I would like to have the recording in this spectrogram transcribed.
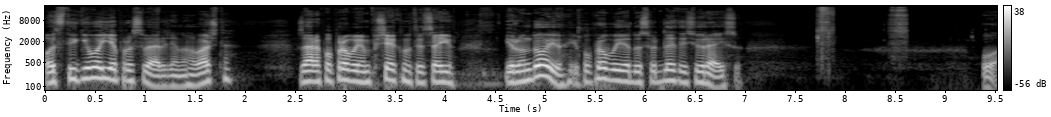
от стільки є просвердленого, бачите? Зараз попробуємо пшикнути цією ерундою і попробую досвердлити цю рейсу. О,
